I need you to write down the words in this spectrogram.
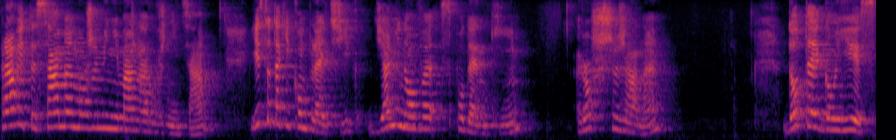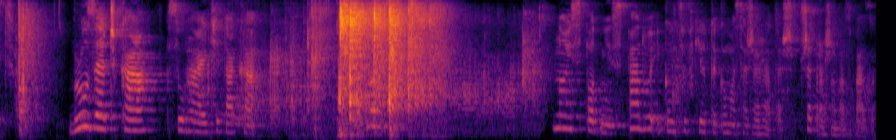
prawie te same, może minimalna różnica. Jest to taki komplecik, dzianinowe spodenki, rozszerzane. Do tego jest bluzeczka, słuchajcie, taka. No i, spodnie spadły i końcówki od tego masażera też. Przepraszam Was bardzo.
